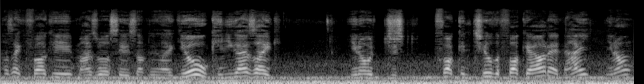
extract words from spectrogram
I was like, fuck it, might as well say something like, yo, can you guys like, you know, just fucking chill the fuck out at night, you know?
